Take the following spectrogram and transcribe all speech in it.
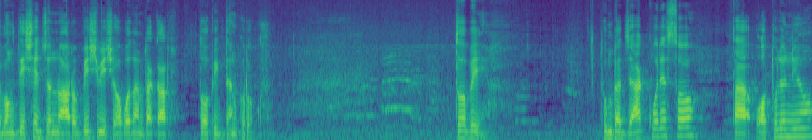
এবং দেশের জন্য আরও বেশি বেশি অবদান রাখার তৌফিক দান করুক। তবে তোমরা যা করেছ তা অতুলনীয়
